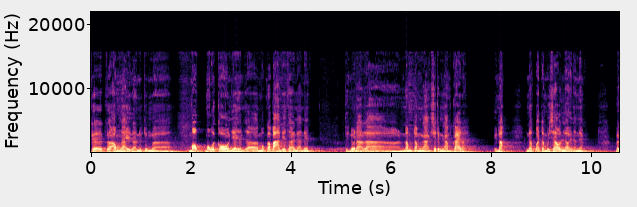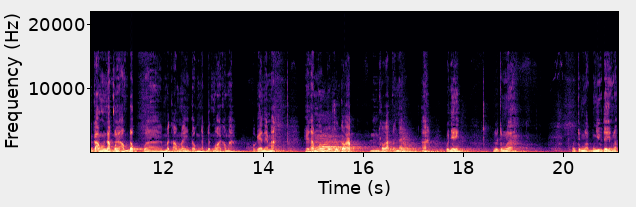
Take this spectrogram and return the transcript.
cái cái ống này là nói chung là một một cái con một cái ba như thế này nè anh em thì nó đã là 500 ngàn 600 ngàn một cái rồi. Thì nóc nóc 316 L nè anh em. Mấy cái ống nóc này ống đúc và mấy cái ống này toàn nhập nước ngoài không à. Ok anh em ha. Hệ thống vô trường cao áp ừ, cao áp lên này ha của nhĩ, nói chung là nói chung là cũng nhiều tiền lắm.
